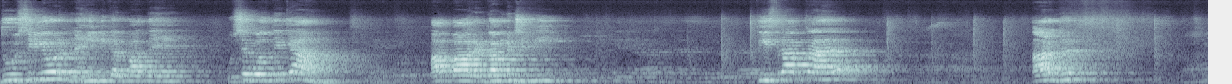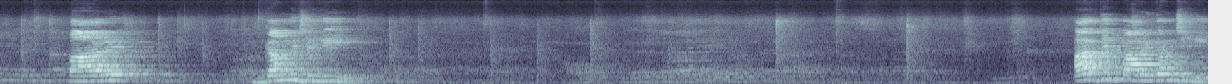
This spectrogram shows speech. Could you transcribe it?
दूसरी ओर नहीं निकल पाते हैं, उसे बोलते क्या हम? अपारगम झिल्ली तीसरा आपका है अर्ध पार गम झिल्ली अर्ध पारगम झिल्ली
